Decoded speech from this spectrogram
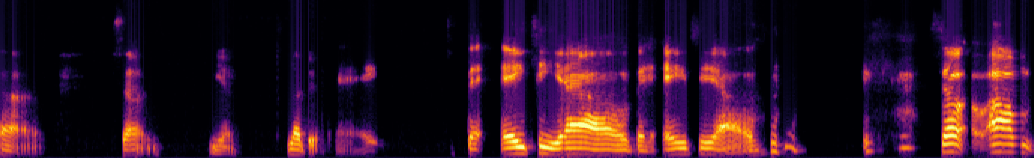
time. So yeah, love it. The ATL, the ATL. so, um,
